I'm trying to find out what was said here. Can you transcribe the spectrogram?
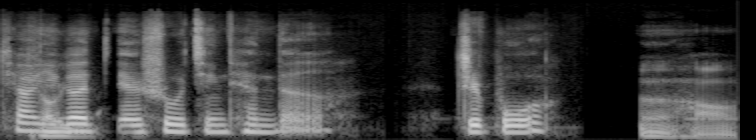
挑一个结束今天的直播。嗯，好，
